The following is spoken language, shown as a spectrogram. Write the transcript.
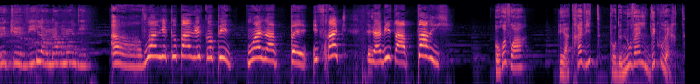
Euqueville en Normandie. Au revoir les copains, les copines. Moi j'appelle Ifrak et j'habite à Paris. Au revoir et à très vite pour de nouvelles découvertes.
